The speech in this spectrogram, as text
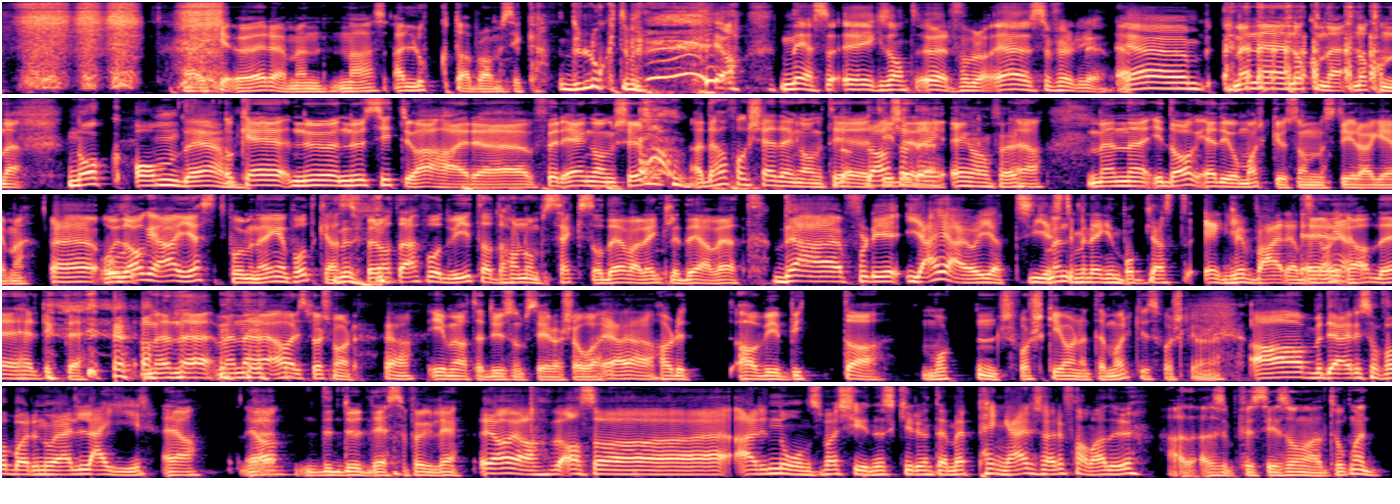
Ikke øre, men nes. Jeg lukter bra musikk. Du lukter bra. Ja, nese, eh, ikke sant? Øre for bra. Ja, selvfølgelig. Jeg, Men eh, nok om det. Nok om det. nok om det. Ok, Nå sitter jo jeg her eh, for en gangs skyld. Ja, Det har faktisk skjedd en gang til, Det- det har skjedd en- en gang før. Ja. Men eh, i dag er det jo Markus som styrer gamet. Eh, Og i dag er jeg gjest på min egen podkast, for at jeg har fått vite at det handler om sex. og det er vel egentlig det jeg vet. Det er fordi Jeg er jo gjest, gjest Men- i min egen podkast egentlig hver eneste gang. ja, det er helt riktig. Men, men jeg har et spørsmål. Ja. I og med at det du som styrer showet. Ja, ja. Har, du, har vi bytta Mortens forskerhjørne til Markus' forskerhjørne? Ja, men det er i så fall bare noe jeg leier. Ja, ja du, det er selvfølgelig. Ja, ja, altså Er det noen som er kynisk rundt det med penger, så er det faen meg du. Ja, for å si sånn, det tok meg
